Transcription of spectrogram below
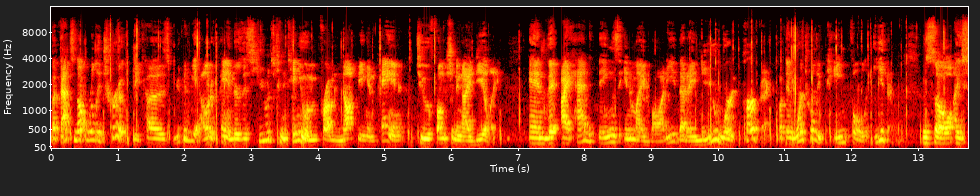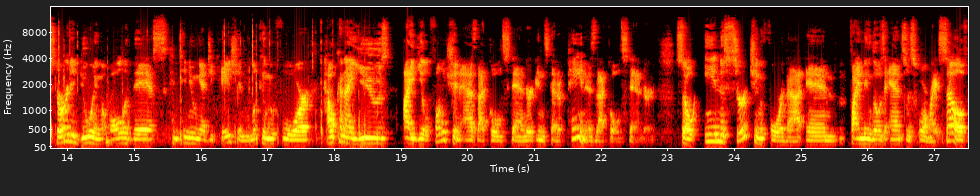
But that's not really true because you can be out of pain. There's this huge continuum from not being in pain to functioning ideally. And I had things in my body that I knew weren't perfect, but they weren't really painful either. And so I started doing all of this continuing education, looking for how can I use ideal function as that gold standard instead of pain as that gold standard. So in searching for that and finding those answers for myself,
